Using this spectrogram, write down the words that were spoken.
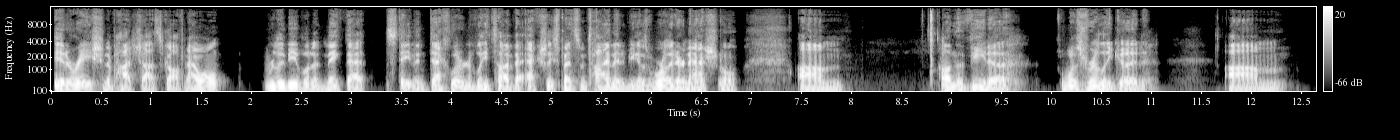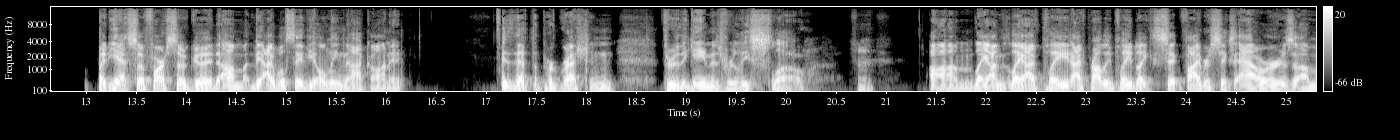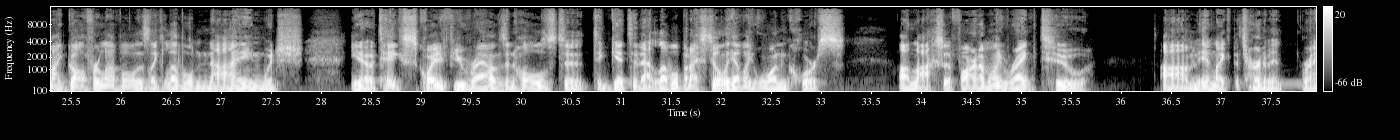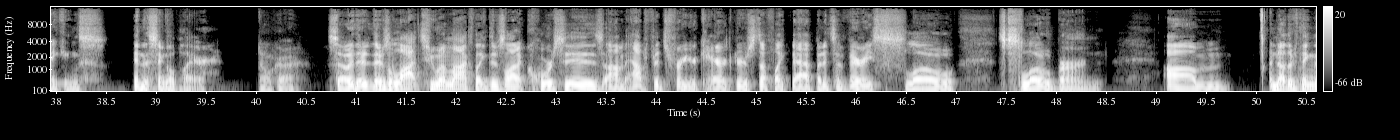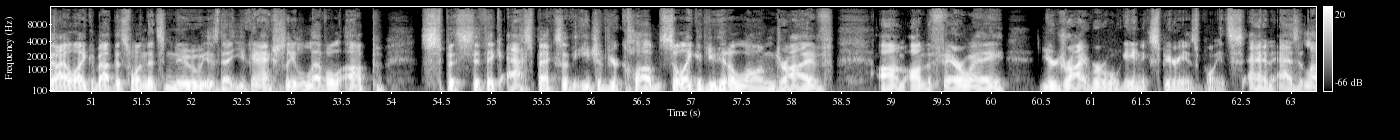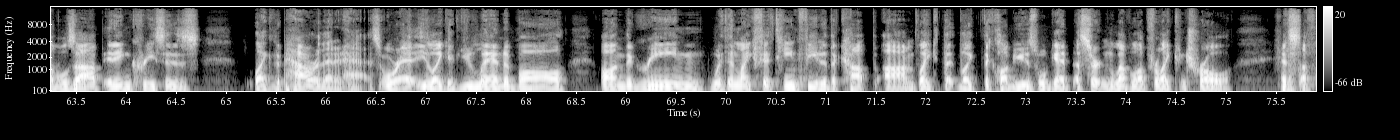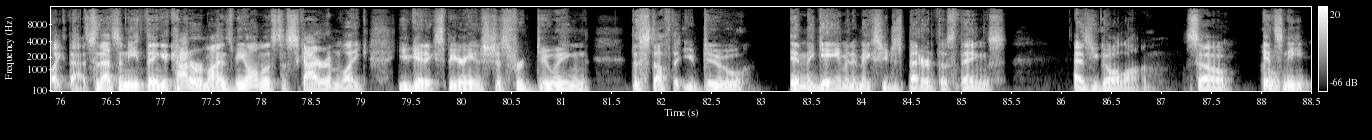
iteration of hot shots golf. And I won't really be able to make that statement declaratively until I've actually spent some time in it because World Invitational um, on the Vita was really good. Um, but yeah, so far so good. Um, the, I will say the only knock on it is that the progression through the game is really slow. Hmm. Um, like I'm like I've played, I've probably played like six, five or six hours. Um, my golfer level is like level nine, which you know takes quite a few rounds and holes to to get to that level. But I still only have like one course unlocked so far, and I'm only ranked two um in like the tournament rankings in the single player. okay So there, there's a lot to unlock. Like there's a lot of courses, um, outfits for your characters, stuff like that. But it's a very slow, slow burn. Um, another thing that I like about this one that's new is that you can actually level up specific aspects of each of your clubs. So like if you hit a long drive um, on the fairway, your driver will gain experience points, and as it levels up, it increases like the power that it has. Or uh, like if you land a ball on the green within like 15 feet of the cup um like the like the club use will get a certain level up for like control and stuff like that. So that's a neat thing. It kind of reminds me almost of skyrim like you get experience just for doing the stuff that you do in the game and it makes you just better at those things as you go along. So it's neat.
